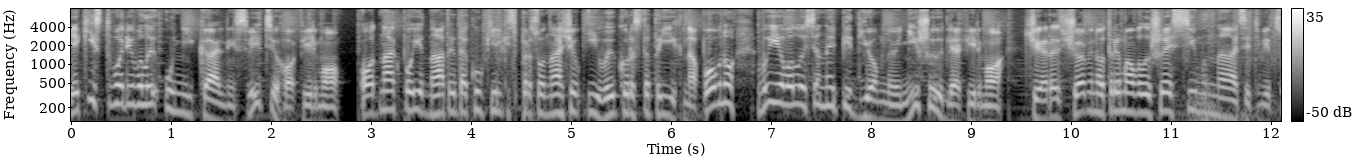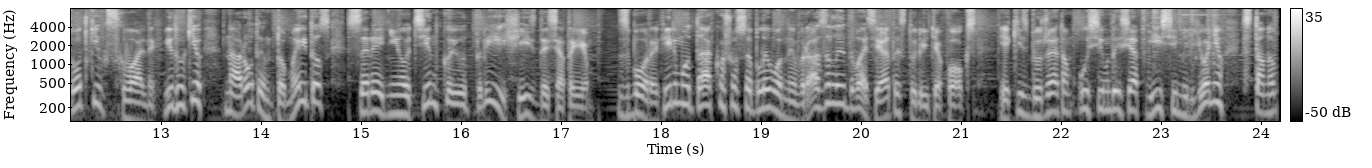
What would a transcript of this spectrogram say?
які створювали унікальний світ цього фільму. Однак поєднати таку кількість персонажів і використати їх наповну виявилося непідйомною нішою для фільму, через що він отримав лише 17% схвальних відгуків на Rotten Tomatoes середньою оцінкою 3,6. Збори фільму також особливо не вразили 20 століття Fox, які з бюджетом у 78 мільйонів становили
